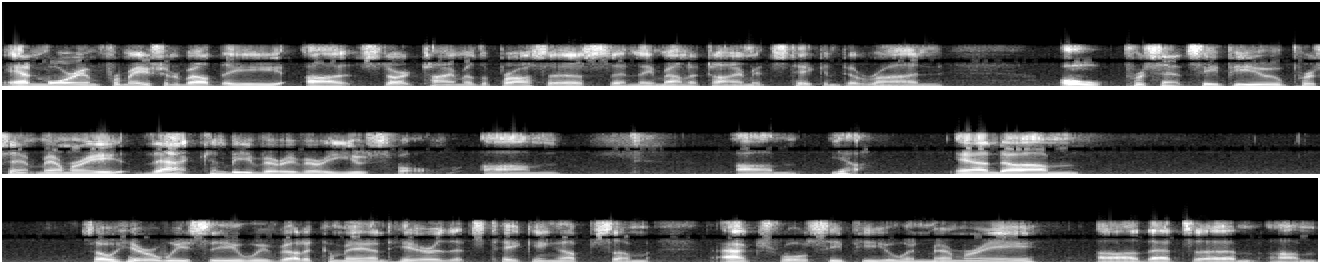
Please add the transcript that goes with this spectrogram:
and more information about the uh, start time of the process and the amount of time it's taken to run. Oh, percent CPU, percent memory, that can be very, very useful. Um, um, yeah. And um, so here we see we've got a command here that's taking up some actual CPU and memory. Uh, that's um, um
